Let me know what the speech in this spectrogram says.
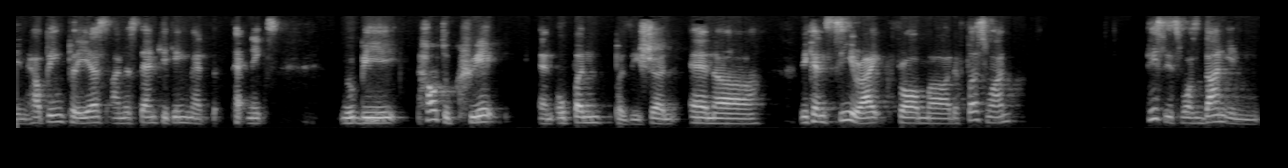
in helping players understand kicking method techniques would be how to create an open position. And uh, we can see, right, from uh, the first one, this is was done in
